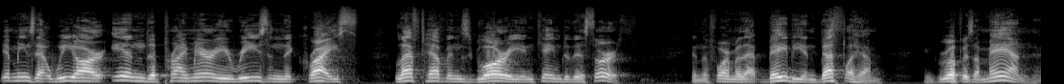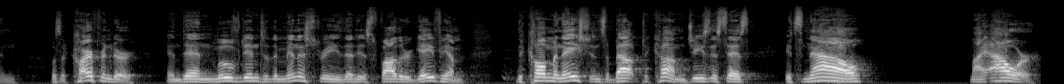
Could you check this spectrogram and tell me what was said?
It means that we are in the primary reason that Christ left heaven's glory and came to this earth in the form of that baby in Bethlehem and grew up as a man and was a carpenter and then moved into the ministry that his father gave him. The culmination's about to come. Jesus says, It's now my hour.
